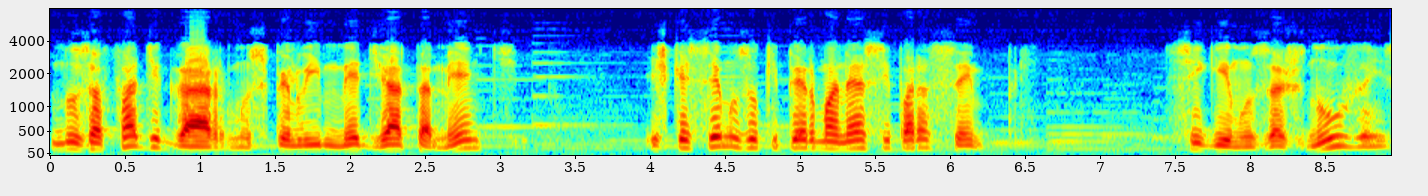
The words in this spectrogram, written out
nos afadigarmos pelo imediatamente, esquecemos o que permanece para sempre. Seguimos as nuvens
